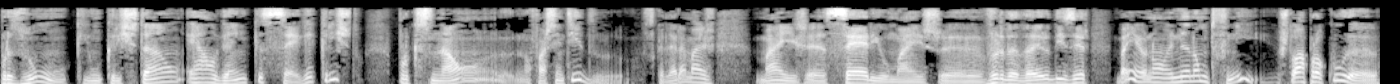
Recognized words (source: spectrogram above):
presumo que um cristão é alguém que segue a Cristo. Porque senão não faz sentido. Se calhar é mais, mais uh, sério, mais uh, verdadeiro dizer, bem, eu não, ainda não me defini, estou à procura.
